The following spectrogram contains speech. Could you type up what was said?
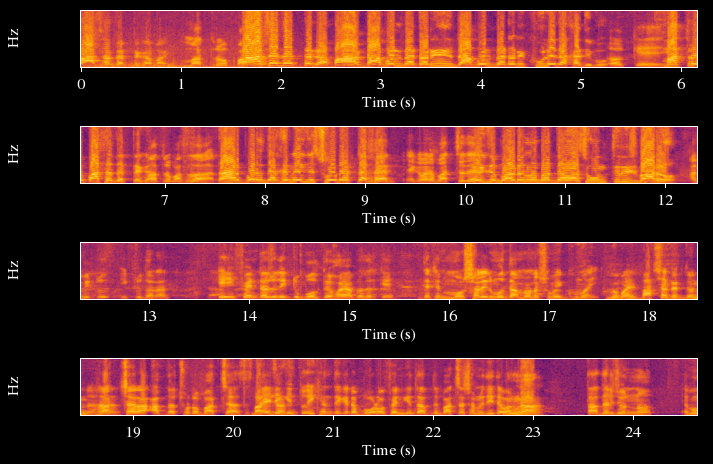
পাঁচ হাজার টাকা ভাই। মাত্র পাঁচ হাজার। টাকা ডাবল ব্যাটারি ডাবল ব্যাটারি খুলে দেখা দিব। ওকে। মাত্র পাঁচ হাজার টাকা। মাত্র পাঁচ হাজার। তারপরে দেখেন এই যে ছোট একটা ফ্যান একেবারে বাচ্চাদের এই যে মডেল নাম্বার দেওয়া আছে উনত্রিশ বারো। আমি একটু একটু দাঁড়ান। এই ফ্যানটা যদি একটু বলতে হয় আপনাদেরকে দেখেন মশারির মধ্যে আমরা অনেক সময় ঘুমাই। ঘুমাই বাচ্চাদের জন্য হ্যাঁ। বাচ্চারা আপনার ছোট বাচ্চা আছে চাইলে কিন্তু এখান থেকে একটা বড় ফ্যান কিন্তু আপনি বাচ্চার সামনে দিতে পারবেন। না। তাদের জন্য এবং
